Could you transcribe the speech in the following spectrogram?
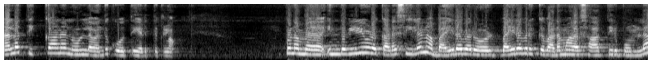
நல்லா திக்கான நூலில் வந்து கோத்தி எடுத்துக்கலாம். இப்போ நம்ம இந்த வீடியோட கடைசியில் நான் பைரவரோ பைரவருக்கு வடமாலை சாத்திருப்போம்ல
